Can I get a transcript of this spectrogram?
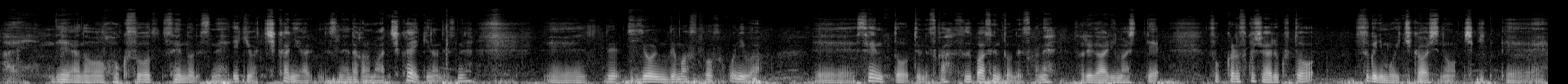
はい。であの北総線のですね駅は地下にあるんですね。だからまあ地下駅なんですね、えー、で地上に出ますとそこにはえー、銭湯っていうんですかスーパー銭湯ですかね。それがありましてそこから少し歩くとすぐにもう市川市の、え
